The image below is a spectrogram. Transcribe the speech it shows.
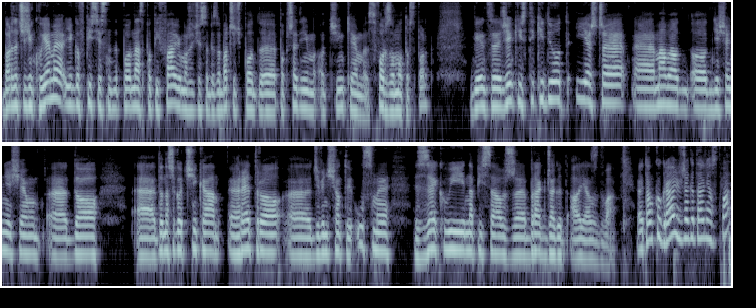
bardzo Ci dziękujemy. Jego wpis jest na, na Spotify, możecie sobie zobaczyć pod e, poprzednim odcinkiem z Forza Motorsport. Więc e, dzięki Sticky Dude i jeszcze e, małe od, odniesienie się e, do do naszego odcinka Retro 98 e, Zekwi napisał, że brak Jagged Alliance 2. E, Tomko, grałeś w Jagged Alliance 2?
